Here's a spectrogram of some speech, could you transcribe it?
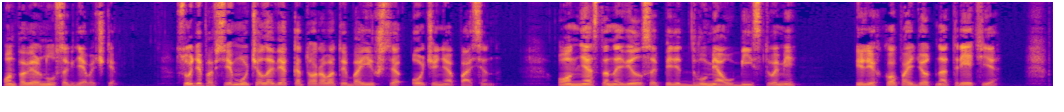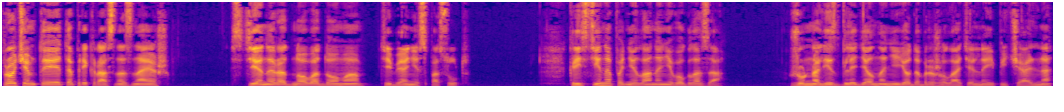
Он повернулся к девочке. «Судя по всему, человек, которого ты боишься, очень опасен. Он не остановился перед двумя убийствами и легко пойдет на третье. Впрочем, ты это прекрасно знаешь. Стены родного дома тебя не спасут». Кристина подняла на него глаза. Журналист глядел на нее доброжелательно и печально,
